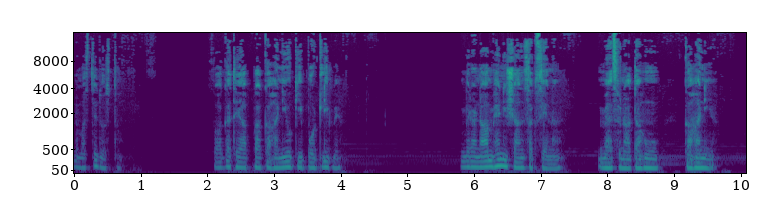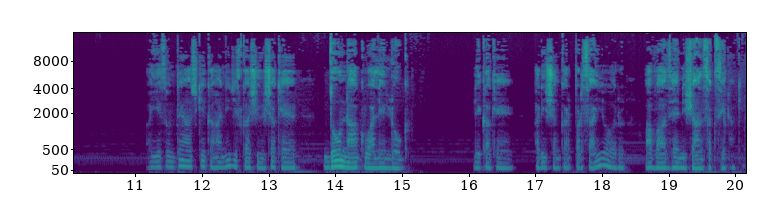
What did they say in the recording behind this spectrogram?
नमस्ते दोस्तों। स्वागत है आपका कहानियों की पोटली में। मेरा नाम है निशान सक्सेना। मैं सुनाता हूँ कहानियाँ। आइए सुनते हैं आज की कहानी जिसका शीर्षक है, दो नाक वाले लोग। लेखक हैं हरिशंकर परसाई और आवाज़ है निशान सक्सेना की।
